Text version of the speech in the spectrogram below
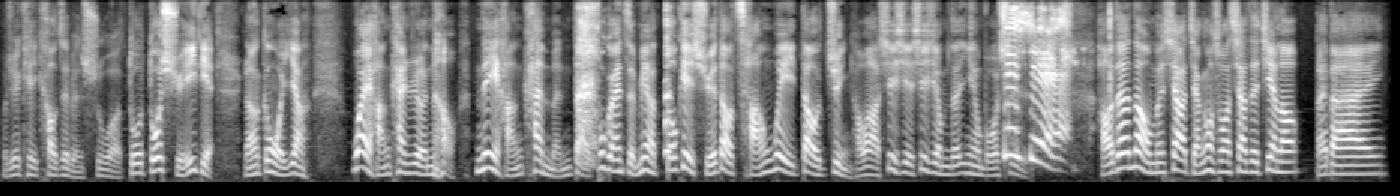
我觉得可以靠这本书啊，多多学一点，然后跟我一样，外行看热闹，内行看门道。不管怎么样，都可以学到肠胃道菌，好不好？谢谢，谢谢我们的应用博士。谢谢。好的，那我们下蒋公厨房下次见喽，拜拜。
